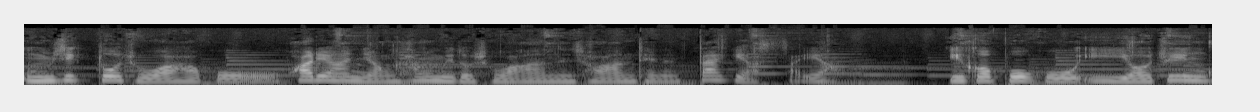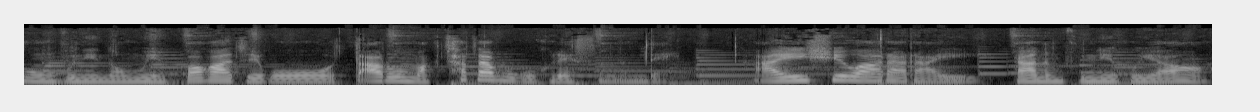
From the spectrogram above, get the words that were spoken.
음식도 좋아하고 화려한 영상미도 좋아하는 저한테는 딱이었어요. 이거 보고 이 여주인공 분이 너무 예뻐가지고 따로 막 찾아보고 그랬었는데 아이쉬와라라이라는 분이고요.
